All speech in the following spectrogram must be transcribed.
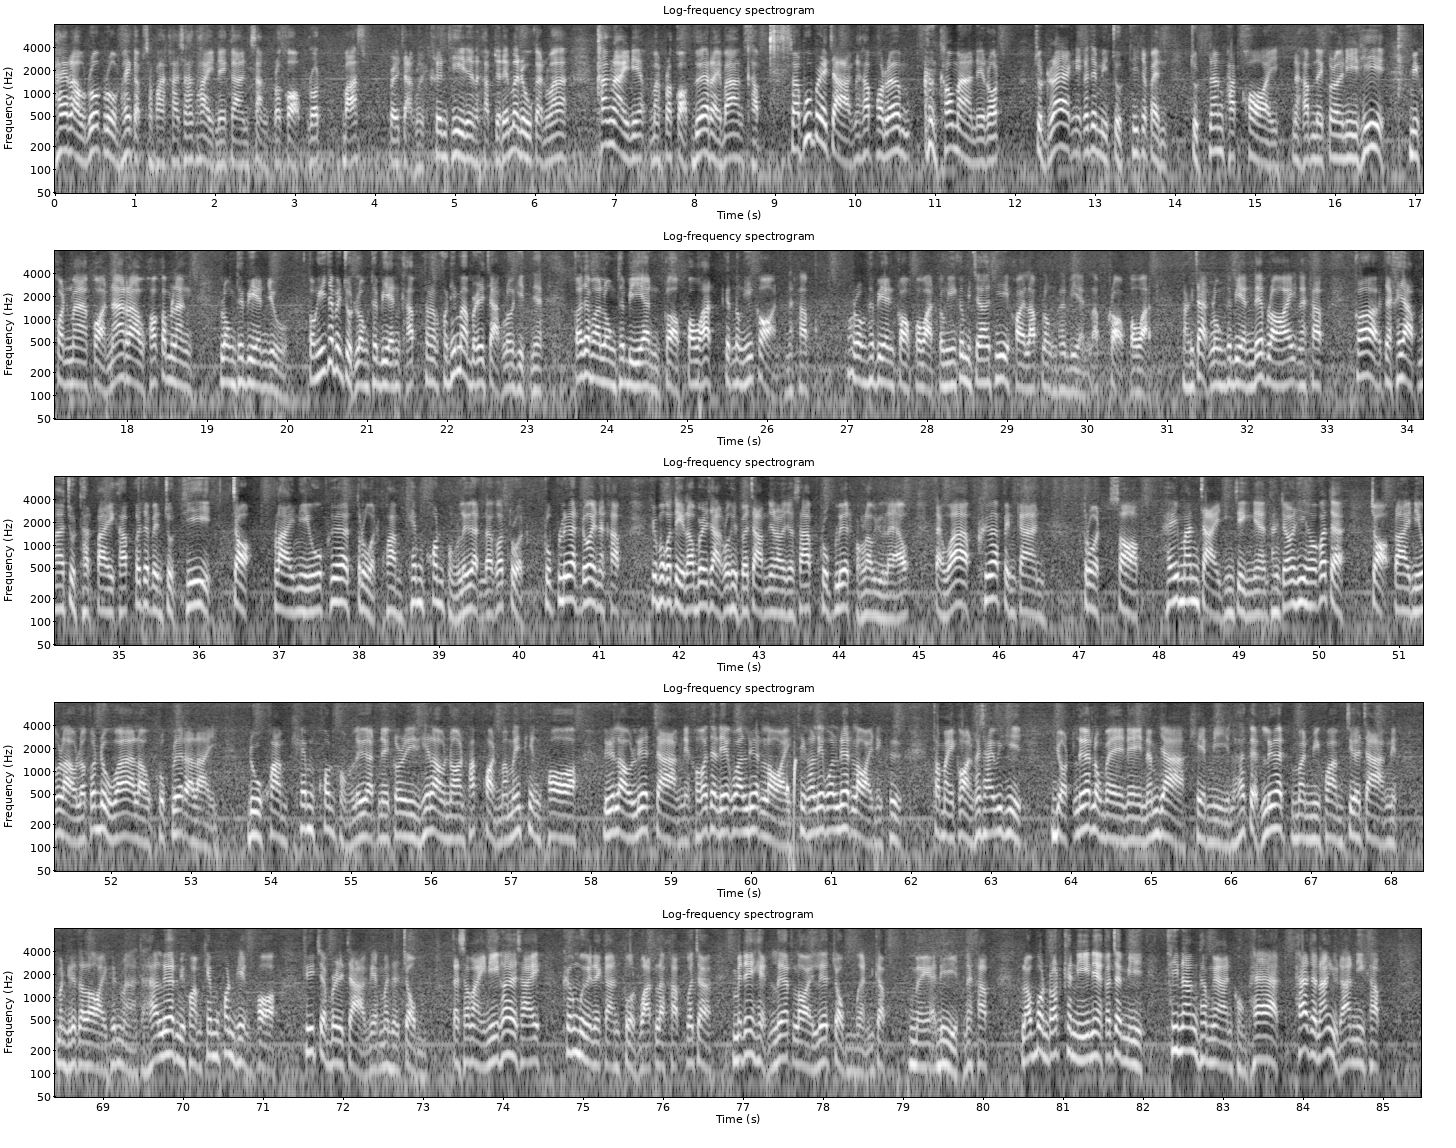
ให้เรารวบรวมให้กับสภากาชาติไทยในการสั่งประกอบรถบัสบริจาคโดยเคลื่อนที่เนี่ยนะครับจะได้มาดูกันว่าข้างในเนี่ยมันประกอบด้วยอะไรบ้างครับ สำหรับผู้บริจาคนะครับพอเริ่ม เข้ามาในรถจุดแรกนี่ก็จะมีจุดที่จะเป็นจุดนั่งพักคอยนะครับในกรณีที่มีคนมาก่อนหน้าเราเขากำลังลงทะเบียนอยู่ ตรงนี้จะเป็นจุดลงทะเบียนครับสำหรับคนที่มาบริจาคโลหิตเนี่ยก็จะมาลงทะเบียนกรอกประวัติกันตรงนี้ก่อนนะครับลงทะเบียนกรอกประวัติ ตรงนี้ก็มีเจ้าหน้าที่คอยรับลงทะเบียน รับกรอกประวัติ หลังจากลงทะเบียนเรียบร้อยนะครับ ก็จะขยับมาจุดถัดไปครับก็จะเป็นจุดที่เจาะ ปลายนิ้วเพื่อตรวจความเข้มข้นของเลือด แล้วก็ตรวจกรุ๊ปเลือดด้วยนะครับ คือปกติเราบริจาคโลหิตประจำเนี่ยเราจะทราบกรุ๊ปเลือดของเราอยู่แล้ว แต่ว่าเพื่อเป็นการตรวจสอบให้มั่นใจจริงๆเนี่ยทางเจ้าหน้าที่เขาก็จะเจาะปลายนิ้วเรา แล้วก็ดูว่าเรากรุ๊ปเลือดอะไร ดูความเข้มข้นของเลือด ในกรณีที่เรานอนพักผ่อนมาไม่เพียงพอ หรือเราเลือดจางเนี่ยเขาก็จะเรียกว่าเลือดลอย ที่เขาเรียกว่าเลือดลอยเนี่ยคือสมัยก่อนเขาใช้วิธี หยดเลือดลงไปในน้ำยาเคมี แล้วถ้าเกิดเลือดมันมีความเจือจางเนี่ยมันก็จะลอยขึ้นมา แต่ถ้าเลือดมีความเข้มข้นเพียงพอที่จะบริจาคเนี่ยมันจะจม แต่สมัยนี้เขาจะใช้เครื่องมือในการตรวจวัดแล้วครับ ก็จะไม่ได้เห็นเลือดลอยเลือดจมเหมือนกับในอดีตนะครับแล้วบนรถคันนี้เนี่ยก็จะมีที่นั่งทำงานของแพทย์ แพทย์จะนั่งอยู่ด้านนี้ครับ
